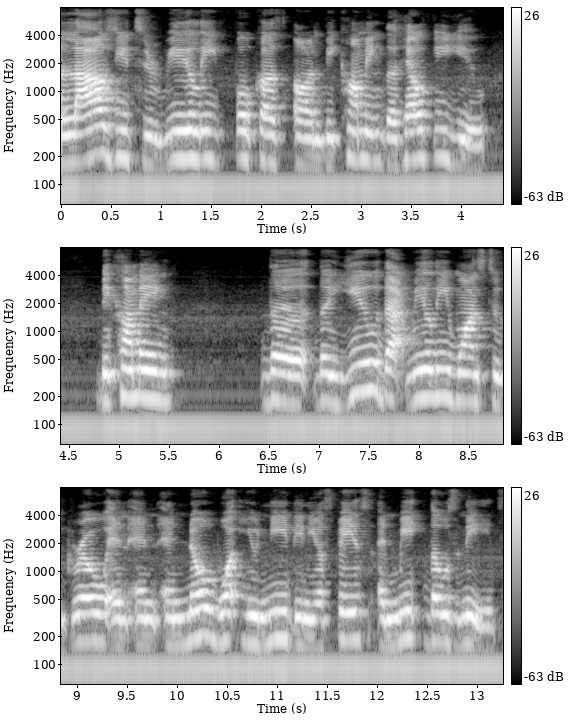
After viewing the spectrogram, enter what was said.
allows you to really focus on becoming the healthy you, becoming the the you that really wants to grow and and and know what you need in your space and meet those needs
